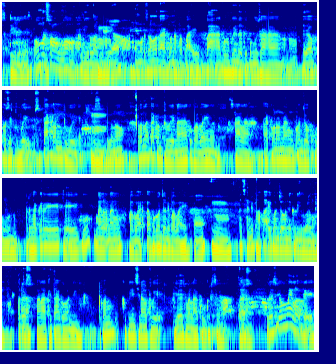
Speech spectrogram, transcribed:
SD guys. Umur songo keliru aku. Iya. Umur songo takon nang bapak Pak aku pengen dadi pengusaha ngono. Ya apa sih duit? Takon duit. Terus ngono. Kok nek takon duit nah aku bapaknya ngono. Salah. Takon nang koncoku ngono. Terus akhirnya dia iku melok nang bapak apa koncone bapaknya. Hah? Hmm. Jadi bapaknya koncone keliru aku. Terus malah ditakoni. Kon kepingin sinau duit. Ya wis malah aku kerja. Terus terus ya melok deh.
